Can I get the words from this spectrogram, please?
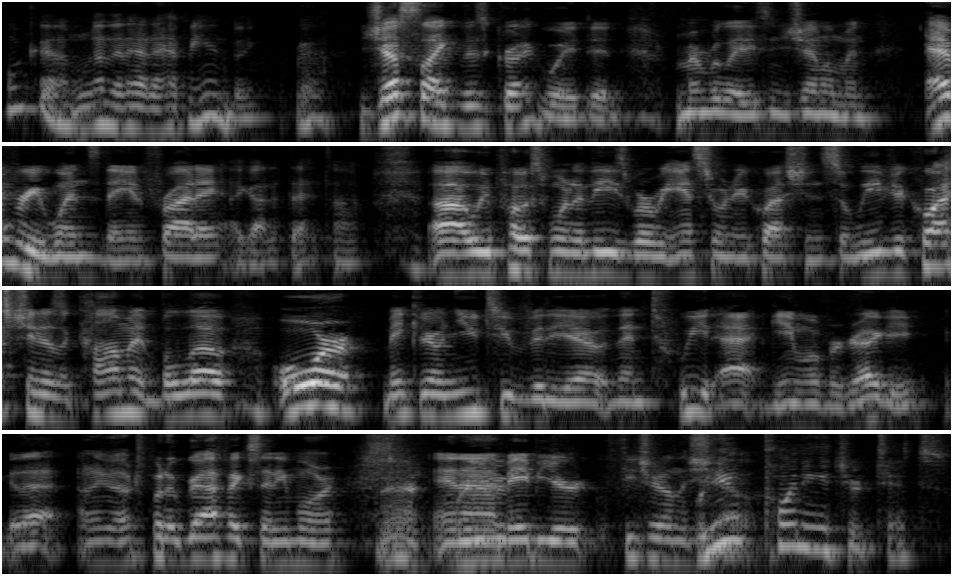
Well, good. I'm glad that had a happy ending. Yeah. Just like this Greg Way did. Remember, ladies and gentlemen, every Wednesday and Friday, I got it that time, uh, we post one of these where we answer one of your questions. So leave your question as a comment below or make your own YouTube video, then tweet at Game Over Greggy. Look at that. I don't even have to put up graphics anymore. Yeah. And uh, you- maybe you're featured on the Were show. you pointing at your tits?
